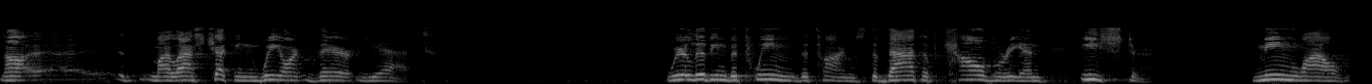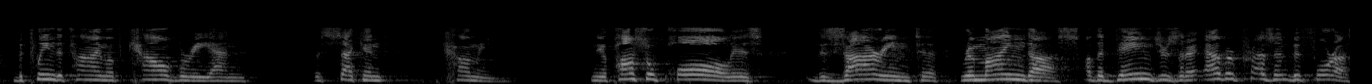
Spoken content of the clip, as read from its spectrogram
Now, uh, my last checking, we aren't there yet. We're living between the times, the that of Calvary and Easter. Meanwhile, between the time of Calvary and the second coming. And the Apostle Paul is desiring to remind us of the dangers that are ever present before us,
